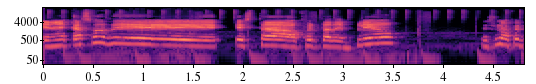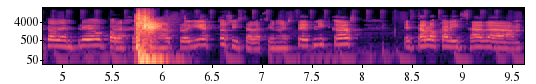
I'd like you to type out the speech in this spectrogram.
En el caso de esta oferta de empleo, es una oferta de empleo para gestionar proyectos, instalaciones técnicas. Está localizada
